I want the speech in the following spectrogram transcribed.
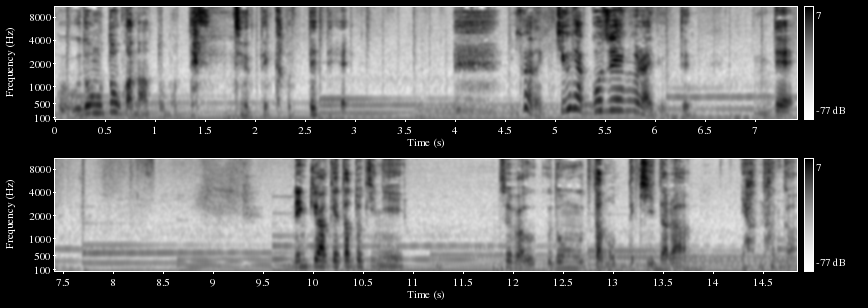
こううどん打とうかなと思ってって言って買ってて。くらだっけ950円ぐらいで売ってんで連休明けた時にそういえばうどん打ったの？って聞いたらいやなんか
